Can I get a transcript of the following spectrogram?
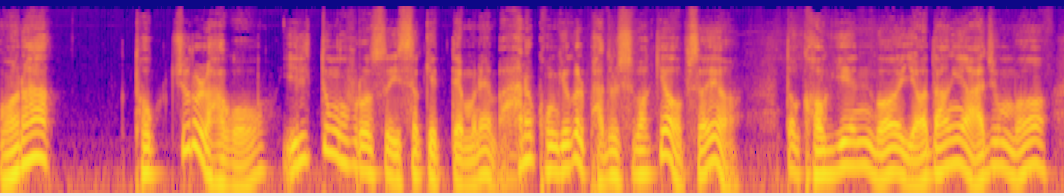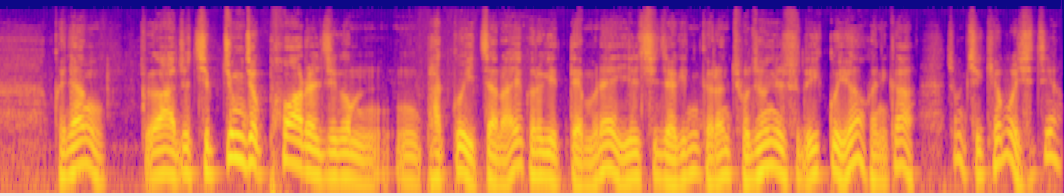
워낙 독주를 하고 1등 후보로서 있었기 때문에 많은 공격을 받을 수밖에 없어요. 또 거기엔 뭐 여당이 아주 뭐 그냥 그 아주 집중적 포화를 지금 받고 있잖아요. 그렇기 때문에 일시적인 그런 조정일 수도 있고요. 그러니까 좀 지켜보시죠.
